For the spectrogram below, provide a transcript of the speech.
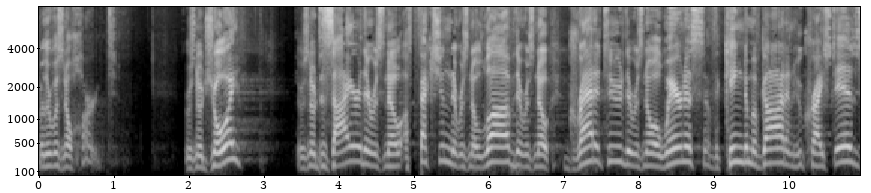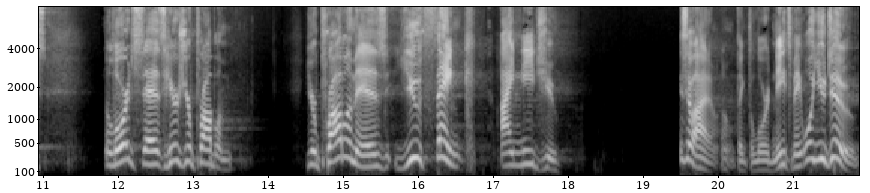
but there was no heart. There was no joy, there was no desire, there was no affection, there was no love, there was no gratitude, there was no awareness of the kingdom of God and who Christ is. The Lord says, Here's your problem. Your problem is you think I need you. You say, well, I don't, think the Lord needs me. Well, you do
